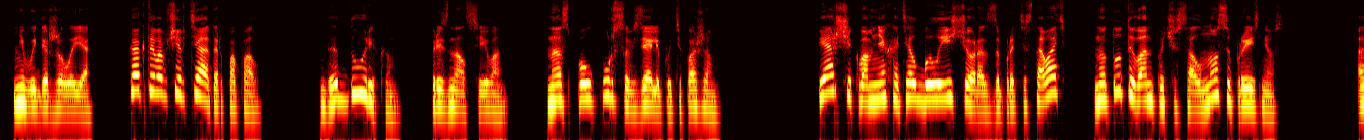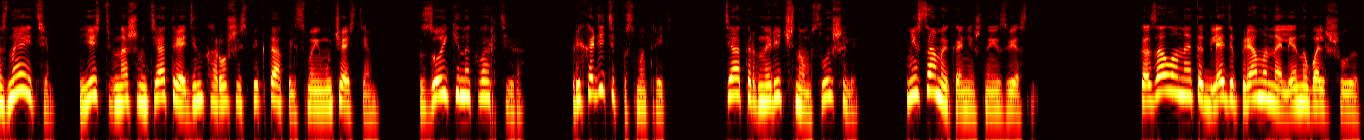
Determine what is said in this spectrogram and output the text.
— не выдержала я. «Как ты вообще в театр попал?» «Да дуриком», — признался Иван. «Нас полкурса взяли по типажам». Пиарщик во мне хотел было еще раз запротестовать, Но тут Иван почесал нос и произнес. «А знаете, есть в нашем театре один хороший спектакль с моим участием. «Зойкина квартира». Приходите посмотреть. Театр на Речном, слышали? Не самый, конечно, известный. Сказал он это, глядя прямо на Лену Большую,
